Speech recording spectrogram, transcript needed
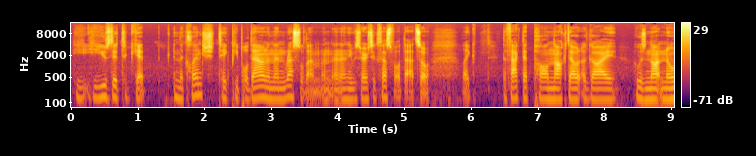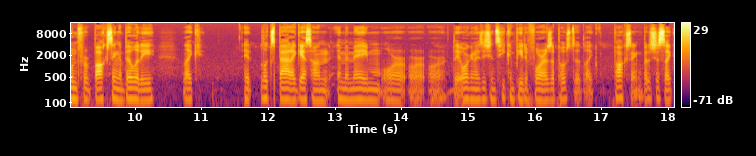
he he used it to get in the clinch, take people down, and then wrestle them, and and he was very successful at that. So, like the fact that Paul knocked out a guy who is not known for boxing ability, like it looks bad, I guess, on MMA or, or, or the organizations he competed for as opposed to like boxing. But it's just like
